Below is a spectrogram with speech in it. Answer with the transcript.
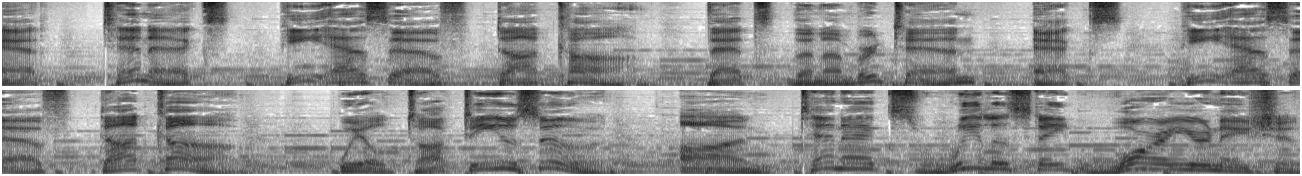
at 10xpsf.com. That's the number 10xpsf.com. We'll talk to you soon on 10X Real Estate Warrior Nation.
